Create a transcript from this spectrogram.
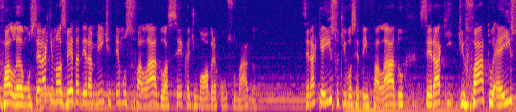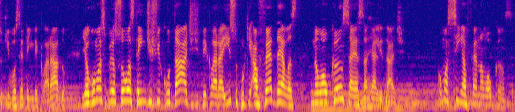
falamos. Será que nós verdadeiramente temos falado acerca de uma obra consumada? Será que é isso que você tem falado? Será que de fato é isso que você tem declarado? E algumas pessoas têm dificuldade de declarar isso porque a fé delas não alcança essa realidade. Como assim a fé não alcança?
